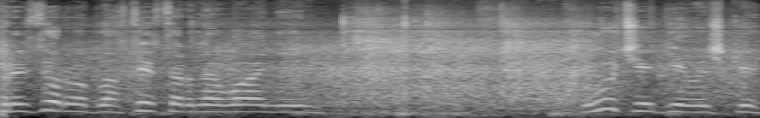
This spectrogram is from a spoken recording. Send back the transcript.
призеров областных соревнований, лучшие девочки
